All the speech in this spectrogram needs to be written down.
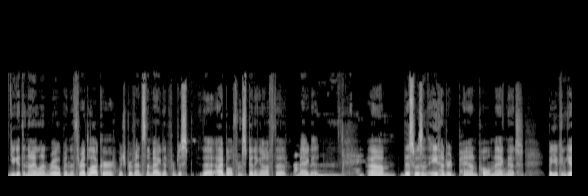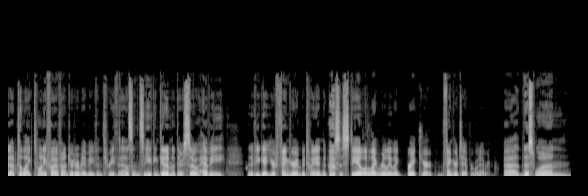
you get the nylon rope and the thread locker, which prevents the magnet from just the eye bolt from spinning off the magnet. Um, this was an 800 pound pole magnet, but you can get up to like 2,500 or maybe even 3,000. So you can get them that they're so heavy that if you get your finger in between it and a piece of steel, it'll like really like break your fingertip or whatever. Uh, this one,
